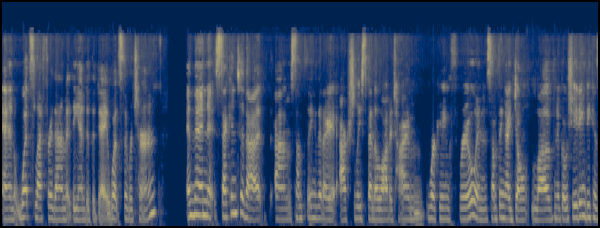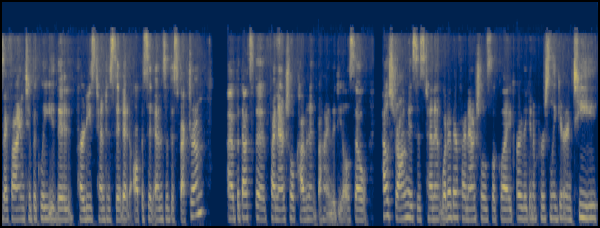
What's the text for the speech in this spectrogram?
and what's left for them at the end of the day. What's the return? And then, second to that, um, something that I actually spend a lot of time working through and something I don't love negotiating because I find typically the parties tend to sit at opposite ends of the spectrum uh, but that's the financial covenant behind the deal. So, how strong is this tenant? What do their financials look like? Are they going to personally guarantee?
